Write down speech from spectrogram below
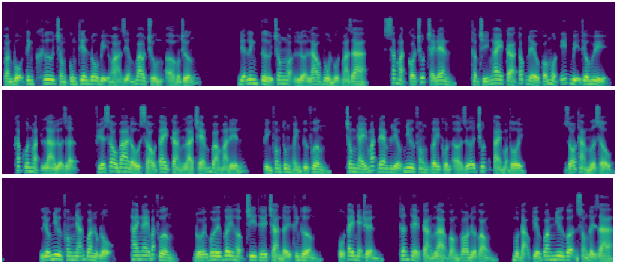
toàn bộ tinh khư trong cung thiên đô bị hỏa diễm bao trùm ở hỗn trướng. Điện linh từ trong ngọn lửa lao vùn vụt mà ra, sắc mặt có chút cháy đen, thậm chí ngay cả tóc đều có một ít bị thiêu hủy khắp khuôn mặt là lửa giận, phía sau ba đầu sáu tay càng là chém vào mà đến, kình phong tung hoành tứ phương, trong nháy mắt đem liễu như phong vây khốn ở giữa chút tài mọn thôi. Gió thảm mưa sầu. Liễu như phong nhãn quan lục lộ, hai ngay bắt phương, đối với vây hợp chi thế tràn đầy khinh thường, cổ tay nhẹ chuyển, thân thể càng là vòng vo nửa vòng, một đạo kiếm quang như gợn sóng đẩy ra,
